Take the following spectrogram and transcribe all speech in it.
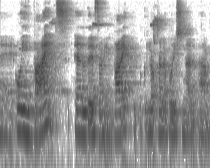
uh, or invite elders or invite local Aboriginal um,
